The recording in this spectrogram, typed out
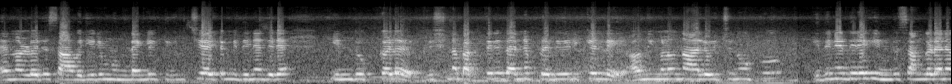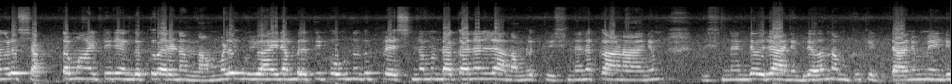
എന്നുള്ളൊരു സാഹചര്യം ഉണ്ടെങ്കിൽ തീർച്ചയായിട്ടും ഇതിനെതിരെ ഹിന്ദുക്കൾ കൃഷ്ണഭക്തര് തന്നെ പ്രതികരിക്കണ്ടേ? അത് നിങ്ങളൊന്ന് ആലോചിച്ചു നോക്കൂ. ഇതിനെതിരെ ഹിന്ദു സംഘടനകൾ ശക്തമായിട്ട് രംഗത്ത് വരണം. നമ്മൾ ഗുരുവായൂരമ്പലത്തിൽ പോകുന്നത് പ്രശ്നമുണ്ടാക്കാനല്ല. നമ്മൾ കൃഷ്ണനെ കാണാനും കൃഷ്ണന്റെ ഒരു അനുഗ്രഹം നമുക്ക് കിട്ടാനും വേണ്ടി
